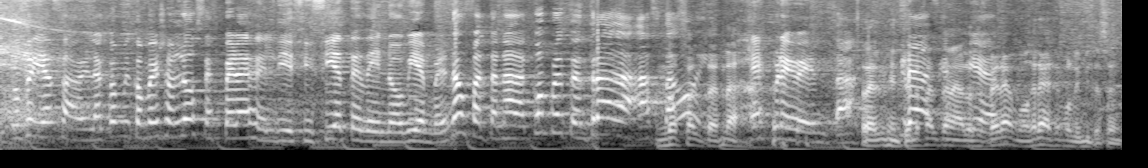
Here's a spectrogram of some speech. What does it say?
Entonces ya saben, la Comic Convention los espera desde el 17 de noviembre. No falta nada, compra tu entrada hasta no falta nada. Es preventa. Realmente no falta nada, los esperamos. Gracias por la invitación.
